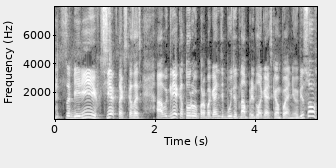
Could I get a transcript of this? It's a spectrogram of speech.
Собери их всех, так сказать. А в игре, которую пропаганде будет нам предлагать компания Ubisoft,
